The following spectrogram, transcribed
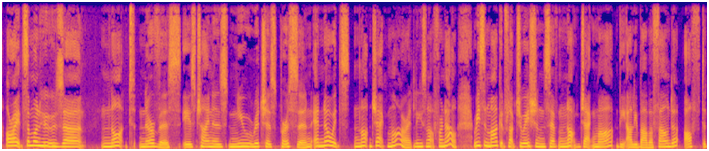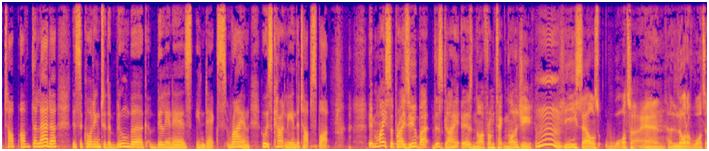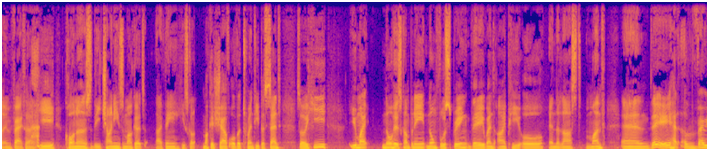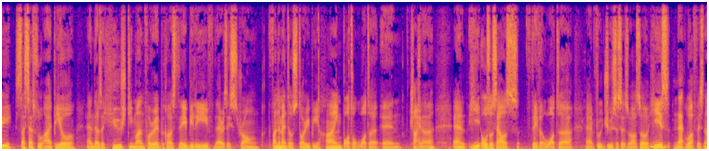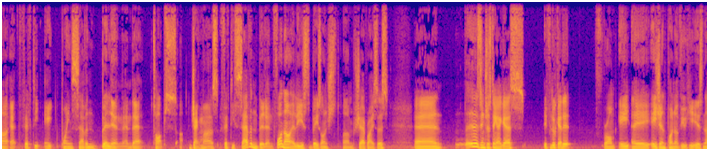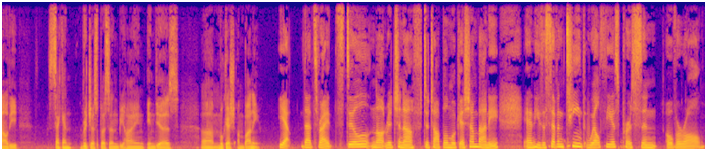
All right, someone who's uh, not nervous is China's new richest person. And no, it's not Jack Ma, at least not for now. Recent market fluctuations have knocked Jack Ma, the Alibaba founder, off the top of the ladder. This according to the Bloomberg Billionaires Index. Ryan, who is currently in the top spot. It might surprise you, but this guy is not from technology. Mm. He sells water and a lot of water. In fact, uh, he corners the Chinese market. I think he's got a market share of over 20%. So he, you might know his company, Nongfu Spring. They went IPO in the last month and they had a very successful IPO and there's a huge demand for it because they believe there is a strong fundamental story behind bottled water in China. And he also sells flavored water and fruit juices as well. So mm. his net worth is now at 58.7 billion and that tops Jack Ma's 57 billion for now, at least based on um, share prices. And it is interesting, I guess, if you look at it from a, a Asian point of view, he is now the second richest person behind India's um, Mukesh Ambani. Yeah, that's right. Still not rich enough to topple Mukesh Ambani, and he's the 17th wealthiest person overall.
